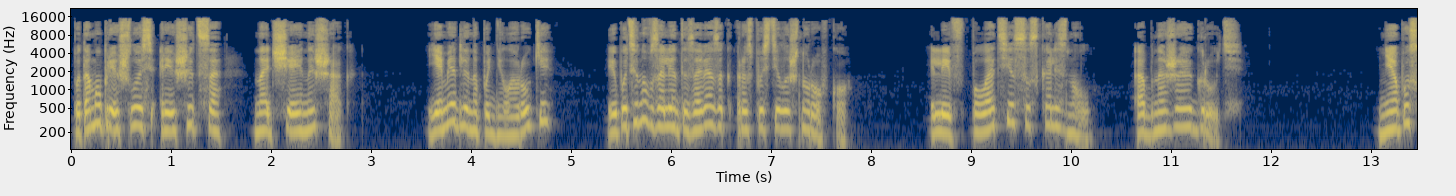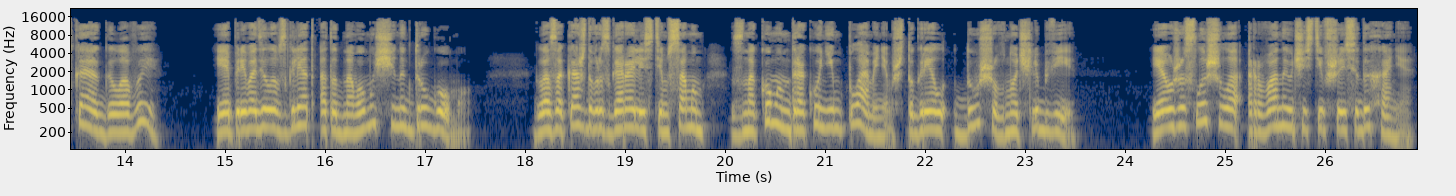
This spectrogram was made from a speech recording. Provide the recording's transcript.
потому пришлось решиться на отчаянный шаг. Я медленно подняла руки и, потянув за ленты завязок, распустила шнуровку. Лиф платья соскользнул, обнажая грудь. Не опуская головы, я переводила взгляд от одного мужчины к другому. Глаза каждого разгорались тем самым знакомым драконьим пламенем, что грел душу в ночь любви. Я уже слышала рваное участившееся дыхание,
